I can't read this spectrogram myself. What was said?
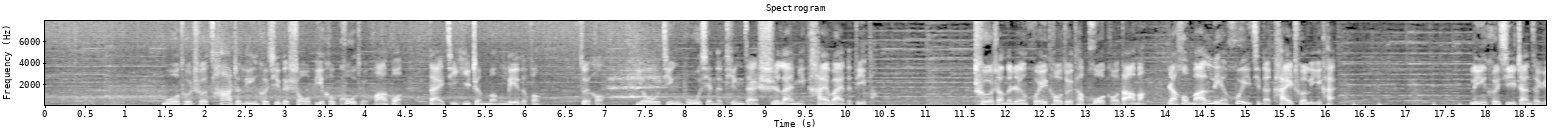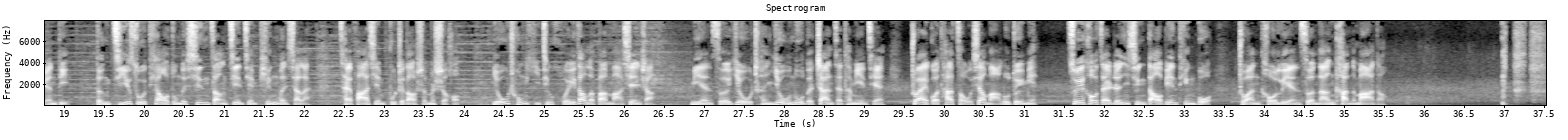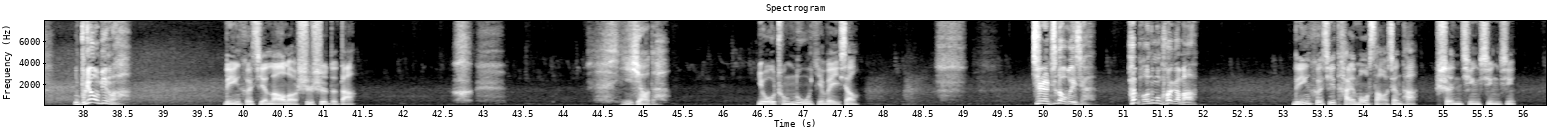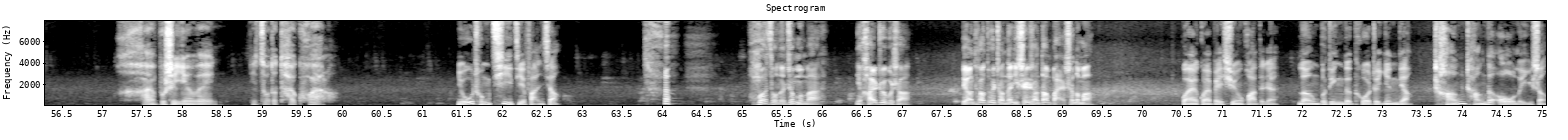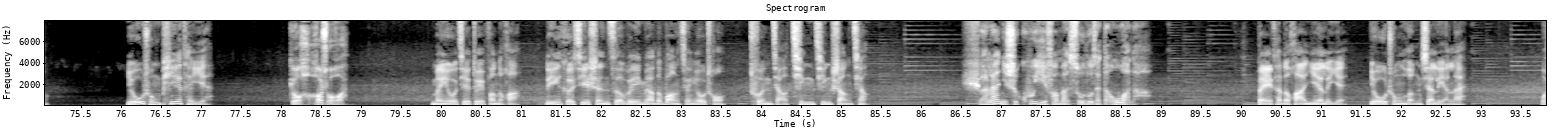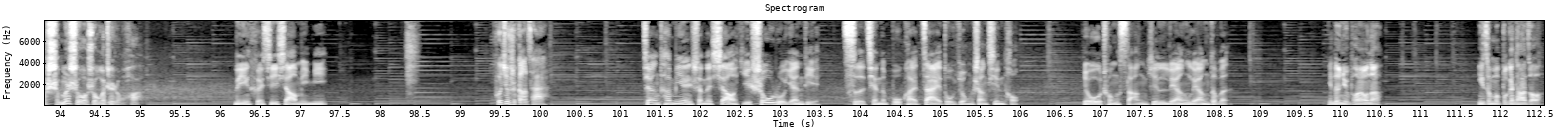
摩托车擦着林和西的手臂和裤腿划过，带起一阵猛烈的风，最后有惊无险地停在十来米开外的地方。车上的人回头对他破口大骂，然后满脸晦气的开车离开。林和熙站在原地，等急速跳动的心脏渐渐平稳下来，才发现不知道什么时候，油虫已经回到了斑马线上，面色又沉又怒的站在他面前，拽过他走向马路对面。最后在人行道边停步，转头脸色难看的骂道：“你不要命了？”林和熙老老实实的答：“ 要的。”尤虫怒意未消：“既然知道危险，还跑那么快干嘛？”林和熙抬眸扫向他，神情悻悻：“还不是因为你走的太快了。”尤虫气急反笑：“哼，我走的这么慢，你还追不上？两条腿长在你身上当摆设的吗？”乖乖被驯化的人冷不丁的拖着音量，长长的哦了一声。尤虫瞥他一眼：“给我好好说话。”没有接对方的话，林和熙神色微妙的望向尤虫，唇角轻轻上翘：“原来你是故意放慢速度在等我呢。”被他的话噎了噎，尤虫冷下脸来：“我什么时候说过这种话？”林和熙笑眯眯：“不就是刚才？”将他面上的笑意收入眼底，此前的不快再度涌上心头。游虫嗓音凉凉的问：“你的女朋友呢？你怎么不跟她走？”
